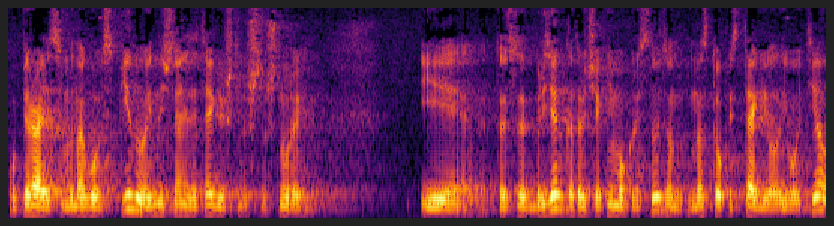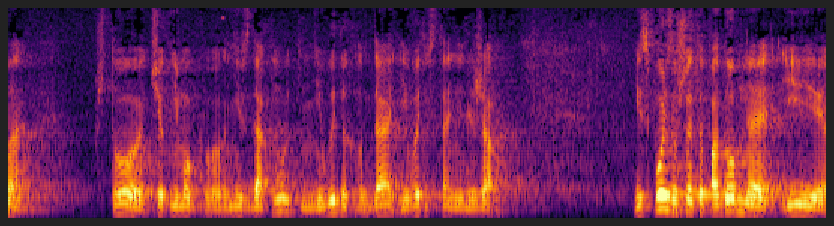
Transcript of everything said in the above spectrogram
упирались ему ногой в спину и начинали затягивать шнуры. И то есть этот брезент, который человек не мог растянуть, он настолько стягивал его тело, что человек не мог ни вздохнуть, ни выдохнуть, да, и в этом состоянии лежал. Использовал что-то подобное и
